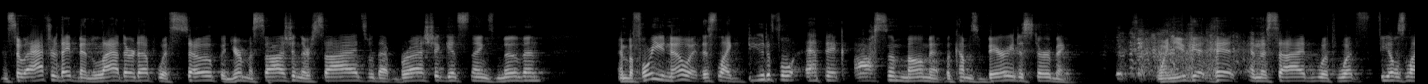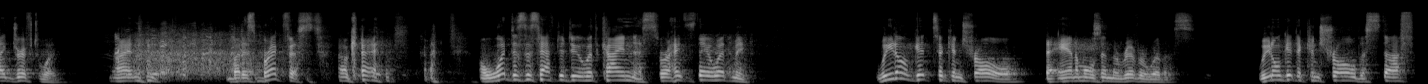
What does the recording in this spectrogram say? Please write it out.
And so after they've been lathered up with soap and you're massaging their sides with that brush, it gets things moving. And before you know it, this like beautiful, epic, awesome moment becomes very disturbing when you get hit in the side with what feels like driftwood, right? but it's breakfast, okay? what does this have to do with kindness, right? Stay with me. We don't get to control the animals in the river with us. We don't get to control the stuff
